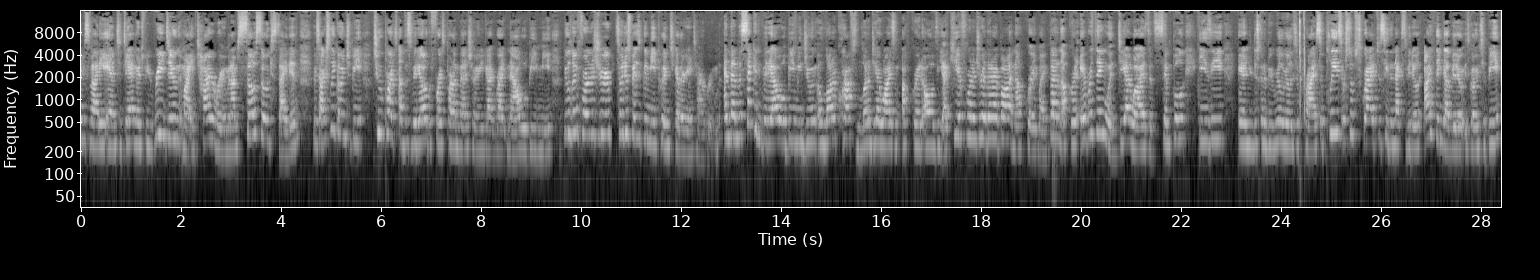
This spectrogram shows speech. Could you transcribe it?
Name is Maddie and today I'm going to be redoing my entire room and I'm so so excited. There's actually going to be two parts of this video. The first part I'm going to show you guys right now will be me building furniture, so just basically me putting together the entire room. And then the second video will be me doing a lot of crafts and a lot of DIYs and upgrade all of the IKEA furniture that I bought and upgrade my bed and upgrade everything with DIYs that's simple, easy, and you're just going to be really really surprised. So please or subscribe to see the next video. I think that video is going to be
